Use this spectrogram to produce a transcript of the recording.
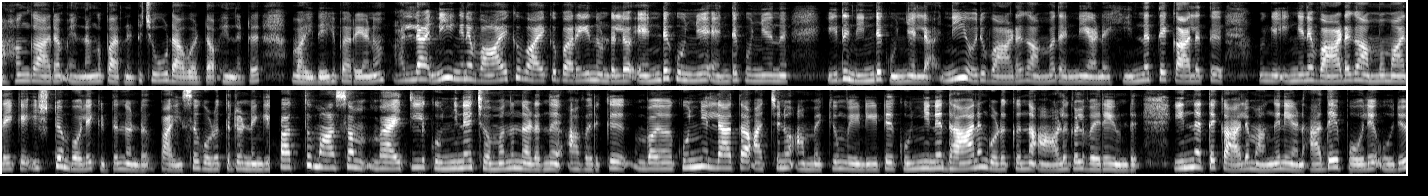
അഹങ്കാരം എന്നങ്ങ് പറഞ്ഞിട്ട് ചൂടാവും കേട്ടോ. എന്നിട്ട് വൈദേഹി പറയണം അല്ല നീ ഇങ്ങനെ വായ്ക്ക് വായ്ക്ക് പറയുന്നുണ്ടല്ലോ. എന്റെ കുഞ്ഞ് എന്റെ കുഞ്ഞ് എന്ന്. ഇത് നിന്റെ കുഞ്ഞല്ല. നീ ഒരു വാടക അമ്മ തന്നെയാണ്. ഇന്നത്തെ കാലത്ത് ഇങ്ങനെ വാടക അമ്മമാരെയൊക്കെ ഇഷ്ടം പോലെ കിട്ടുന്നുണ്ട്. പൈസ കൊടുത്തിട്ടുണ്ടെങ്കിൽ പത്തു മാസം വയറ്റിൽ കുഞ്ഞിനെ ചുമന്ന് നടന്ന് അവർക്ക് കുഞ്ഞില്ലാത്ത അച്ഛനും അമ്മയ്ക്കും വേണ്ടിയിട്ട് കുഞ്ഞിന് ദാനം കൊടുക്കുന്ന ആളുകൾ വരെയുണ്ട്. ഇന്നത്തെ കാലം അങ്ങനെയാണ്. അതേപോലെ ഒരു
